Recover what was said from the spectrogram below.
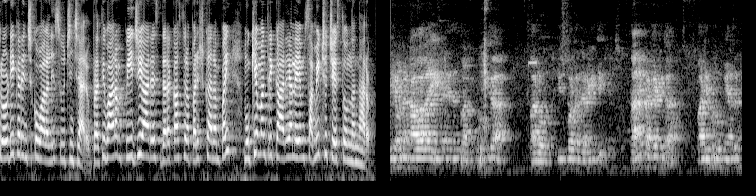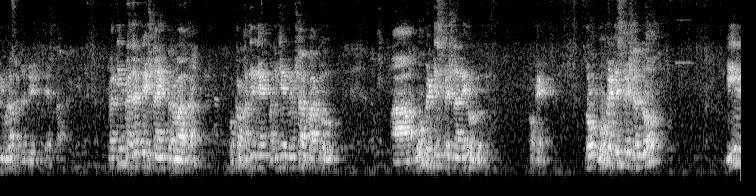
క్రోడీకరించుకోవాలని సూచించారు. ప్రతివారం పీజీఆర్ఎస్ దరఖాస్తుల పరిష్కారంపై ముఖ్యమంత్రి కార్యాలయం సమీక్ష చేస్తోందన్నారు. వారు తీసుకోవడం జరిగింది. దానికి తగ్గట్టుగా వాళ్ళు ఇప్పుడు మీ అందరికీ కూడా ప్రజెంటేషన్ చేస్తారు. ప్రతి ప్రజెంటేషన్ అయిన తర్వాత ఒక పదిహేను పదిహేను నిమిషాల పాటు ఓపెన్ డిస్కషన్ అనేది ఉంటుంది. ఓకే సో ఓపెన్ డిస్కషన్లో మీరు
